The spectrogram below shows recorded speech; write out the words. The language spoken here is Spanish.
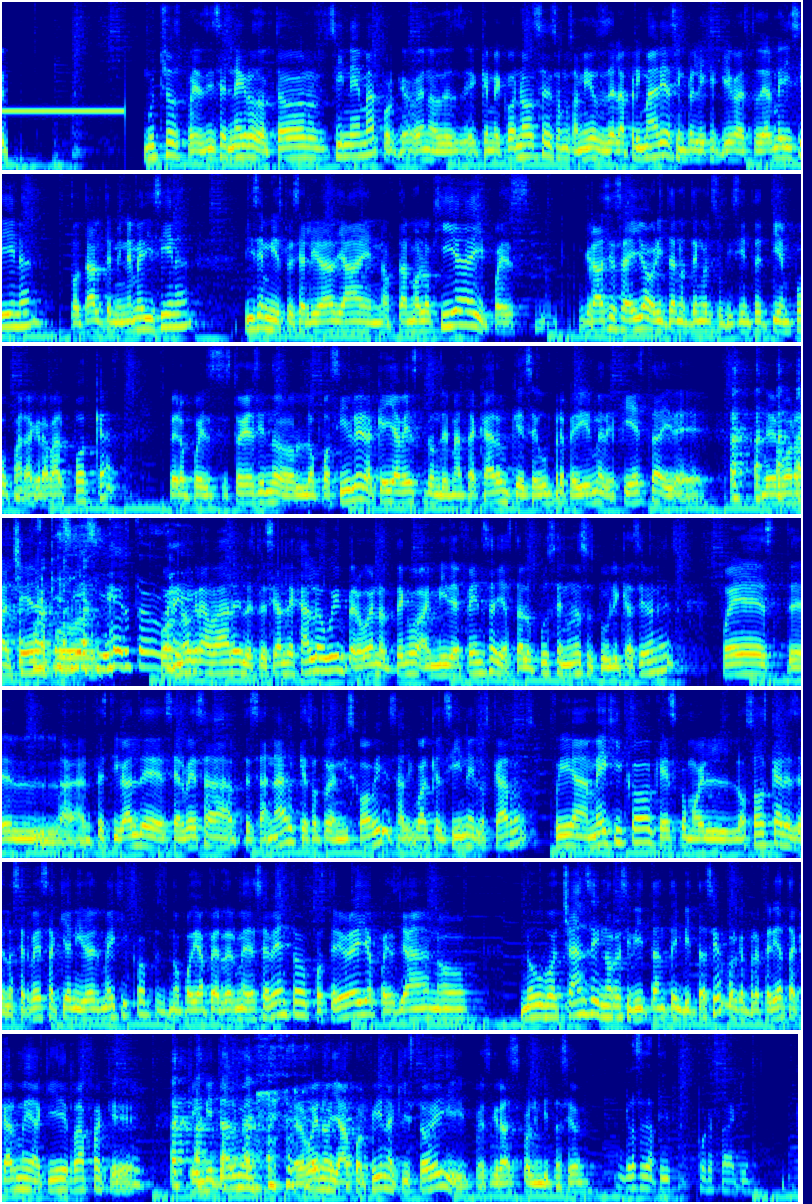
Muchos pues dicen negro Doctor Cinema porque bueno, desde que me conoce, somos amigos desde la primaria, siempre le dije que iba a estudiar medicina, total, terminé medicina, hice mi especialidad ya en oftalmología y pues gracias a ello ahorita no tengo el suficiente tiempo para grabar podcast pero pues estoy haciendo lo posible. Aquella vez donde me atacaron que según preferirme de fiesta y de, de borrachera Porque sí es cierto, por no grabar el especial de Halloween, pero bueno, tengo en mi defensa y hasta lo puse en una de sus publicaciones. Fue este, el, la- el festival de cerveza artesanal, que es otro de mis hobbies, al igual que el cine y los carros. Fui a México, que es como el- los Óscares de la cerveza aquí a nivel México, pues no podía perderme de ese evento. Posterior a ello, pues ya no, no hubo chance y no recibí tanta invitación porque prefería atacarme aquí Rafa que, que invitarme. Pero bueno, ya por fin aquí estoy y pues gracias por la invitación. Gracias a ti por estar aquí.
